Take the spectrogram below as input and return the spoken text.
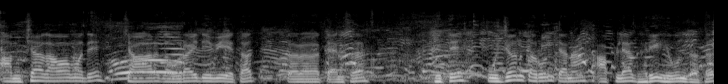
आमच्या गावामध्ये चार गौराई देवी येतात. तर त्यांचं इथे पूजन करून त्यांना आपल्या घरी घेऊन जातात.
